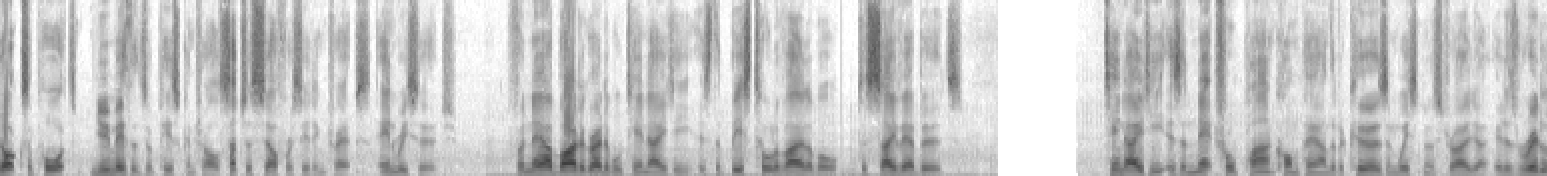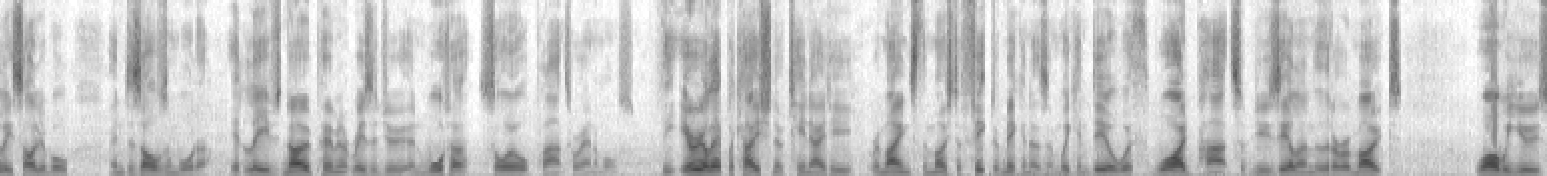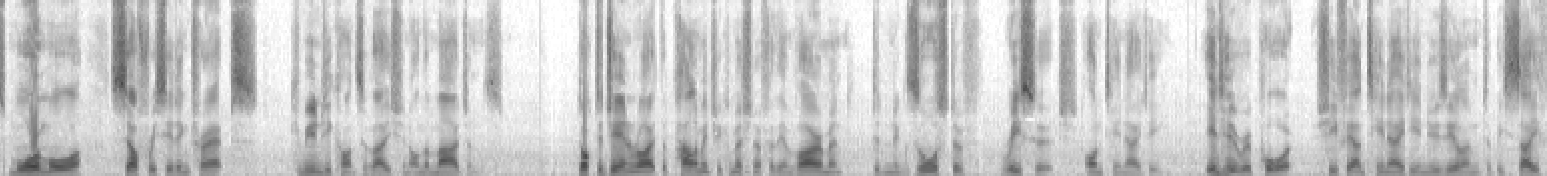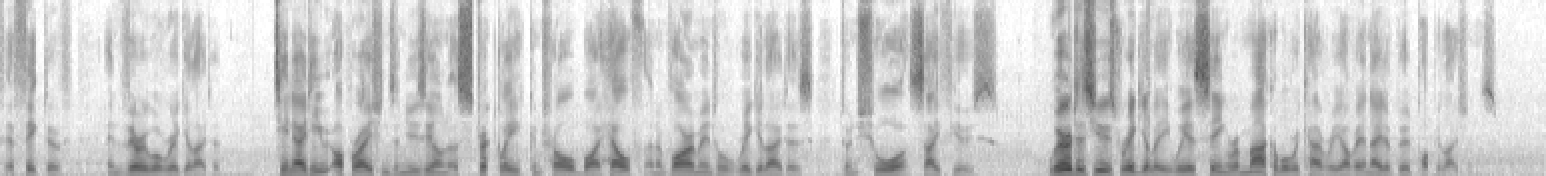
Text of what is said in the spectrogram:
DOC supports new methods of pest control such as self-resetting traps and research. For now biodegradable 1080 is the best tool available to save our birds. 1080 is a natural plant compound that occurs in Western Australia. It is readily soluble and dissolves in water. It leaves no permanent residue in water, soil, plants or animals. The aerial application of 1080 remains the most effective mechanism we can deal with wide parts of New Zealand that are remote while we use more and more self-resetting traps, community conservation on the margins. Dr Jan Wright, the Parliamentary Commissioner for the Environment, did an exhaustive research on 1080. In her report, she found 1080 in New Zealand to be safe, effective and very well regulated. 1080 operations in New Zealand are strictly controlled by health and environmental regulators to ensure safe use. Where it is used regularly, we are seeing remarkable recovery of our native bird populations.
